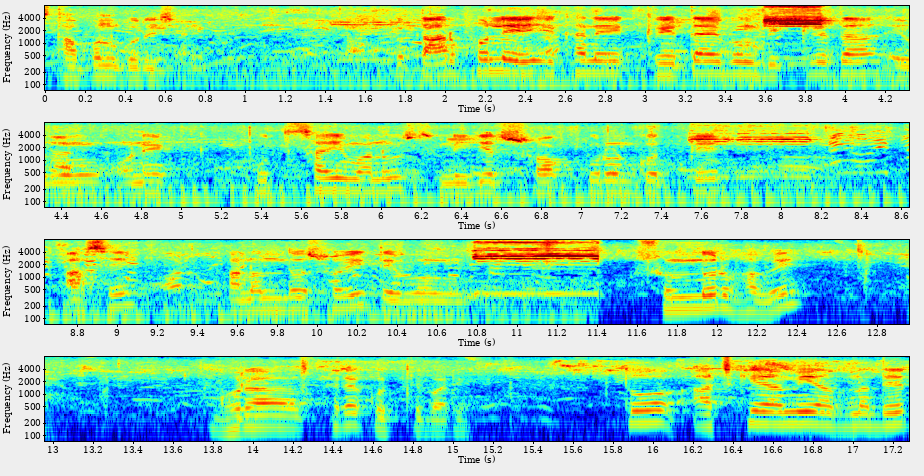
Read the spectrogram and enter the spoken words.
স্থাপন করেছেন। তো তার ফলে এখানে ক্রেতা এবং বিক্রেতা এবং অনেক উৎসাহী মানুষ, নিজের শখ পূরণ করতে আসে আনন্দ সহিত এবং সুন্দরভাবে ঘোরাফেরা করতে পারে। তো আজকে আমি আপনাদের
